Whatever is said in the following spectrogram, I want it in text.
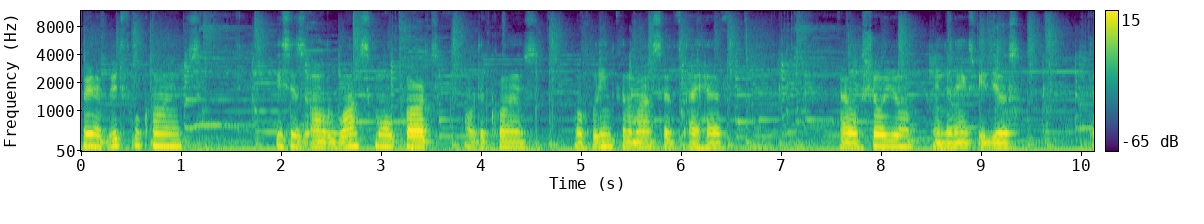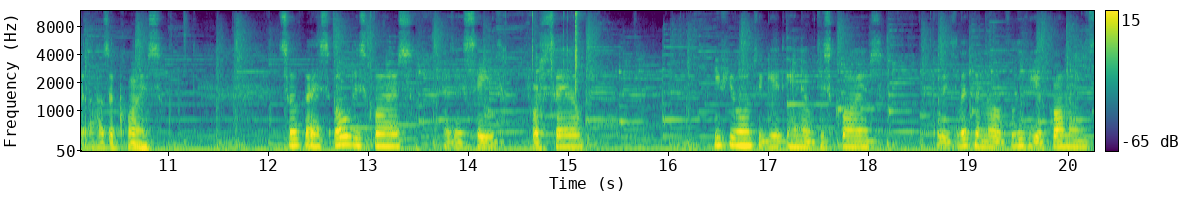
Very beautiful coins. This is only one small part of the coins of Lincoln Master I have. I will show you in the next videos the other coins. So guys, all these coins, as I said, for sale if you want to get any of these coins, please let me know, leave your comments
